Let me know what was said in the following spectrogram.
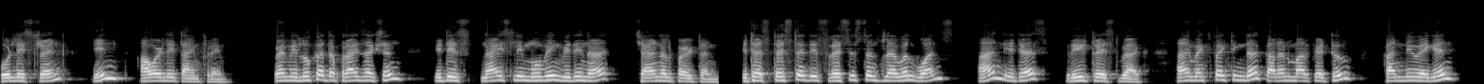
bullish trend in hourly time frame. When we look at the price action, it is nicely moving within a channel pattern. It has tested this resistance level once and it has retraced back. I am expecting the current market to continue again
